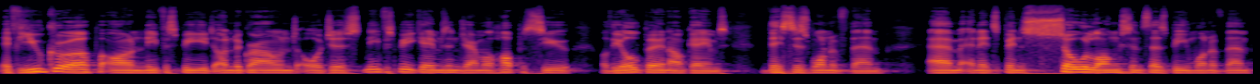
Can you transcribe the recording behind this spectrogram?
if you grew up on Need for Speed Underground or just Need for Speed games in general, Hot Pursuit or the old Burnout games, this is one of them. Um, and it's been so long since there's been one of them.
